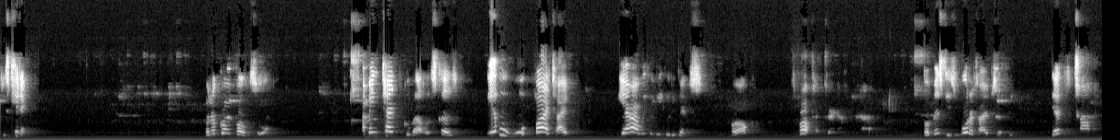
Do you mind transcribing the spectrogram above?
just kidding. We're not going Bulbasaur. I mean Tactical Battles, because we have a fire type. Yeah, we can be good against Rock. It's Rock type trainer. But Misty's a water type, so that's Charmander.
